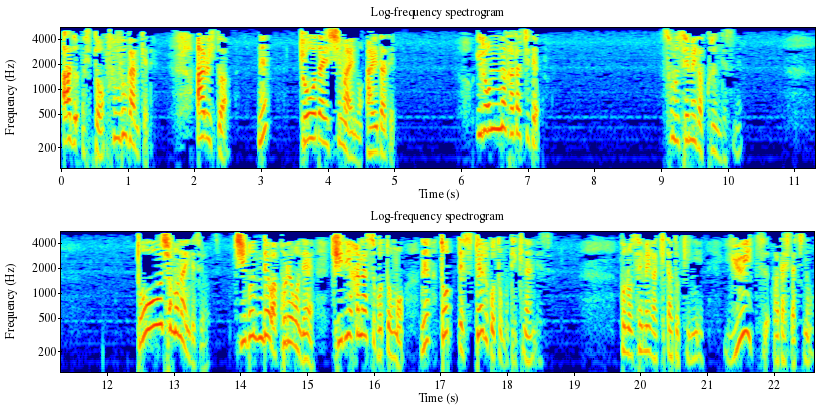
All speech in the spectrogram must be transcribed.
ある人は夫婦関係で。ある人は、ね、兄弟姉妹の間で。いろんな形で、その責めが来るんですね。どうしようもないんですよ。自分ではこれをね、切り離すことも、ね、取って捨てることもできないんです。この責めが来た時に、唯一私たちの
